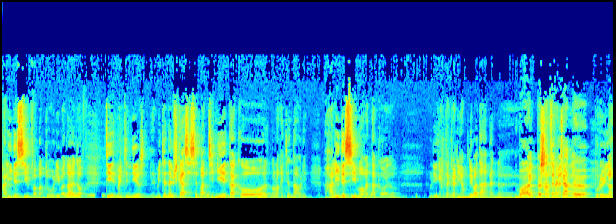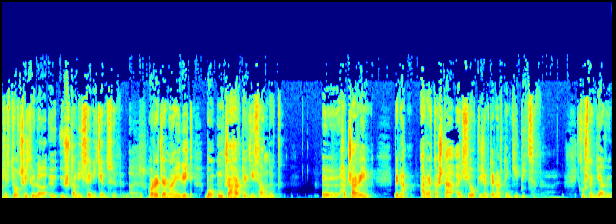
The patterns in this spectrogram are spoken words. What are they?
rali dezim famatu hori bada, edo ti, maiten, dir, maiten da euskaz izen bat, tinietako, nola egiten da hori, rali dezim horren dako, edo hori gertakari handi bada, hemen... eh, Bai, ben aztakiat, uh, nik ez diot sekula euskal izenik entzun. Ah, ez. Horrek nahirik, bon, untsa hartuik izan dut, uh, hatxarrin, bena arrakasta aiziok jenten artin kipitzen. Ikusten diagu,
